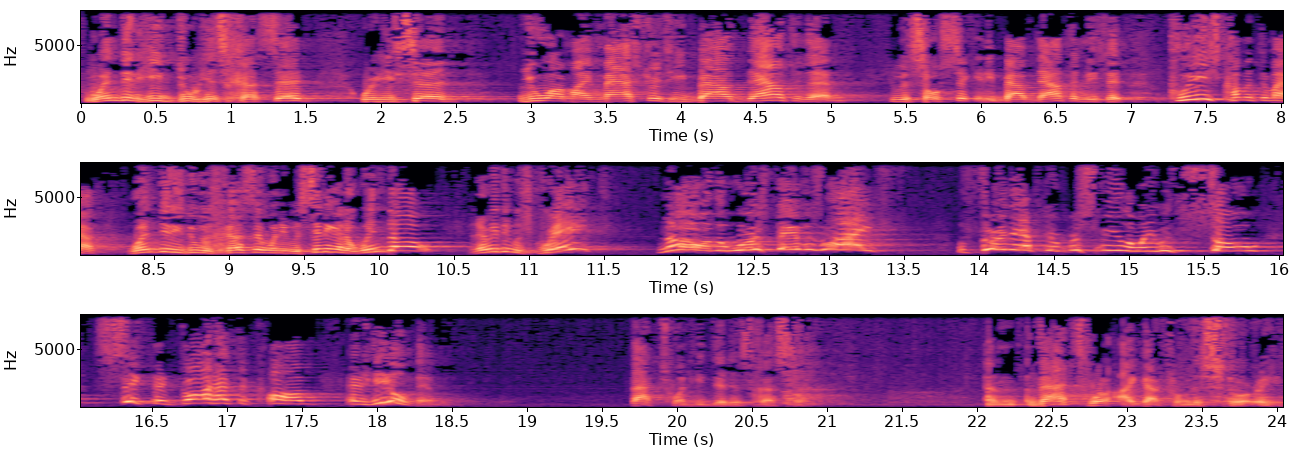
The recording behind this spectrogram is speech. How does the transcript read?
When did he do his chesed? Where he said, you are my masters. He bowed down to them. He was so sick and he bowed down to them. He said, please come into my house. When did he do his chesed? When he was sitting at a window and everything was great? No, on the worst day of his life. The third after bris milah when he was so sick that God had to come and heal him. That's when he did his chesed. And that's what I got from this story.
